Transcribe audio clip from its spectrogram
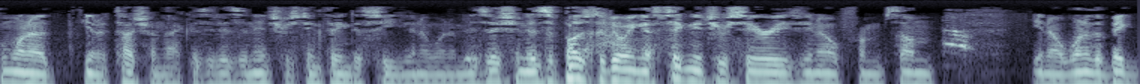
want to, you know, touch on that because it is an interesting thing to see. You know, when a musician, as opposed to doing a signature series, you know, from some, you know, one of the big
